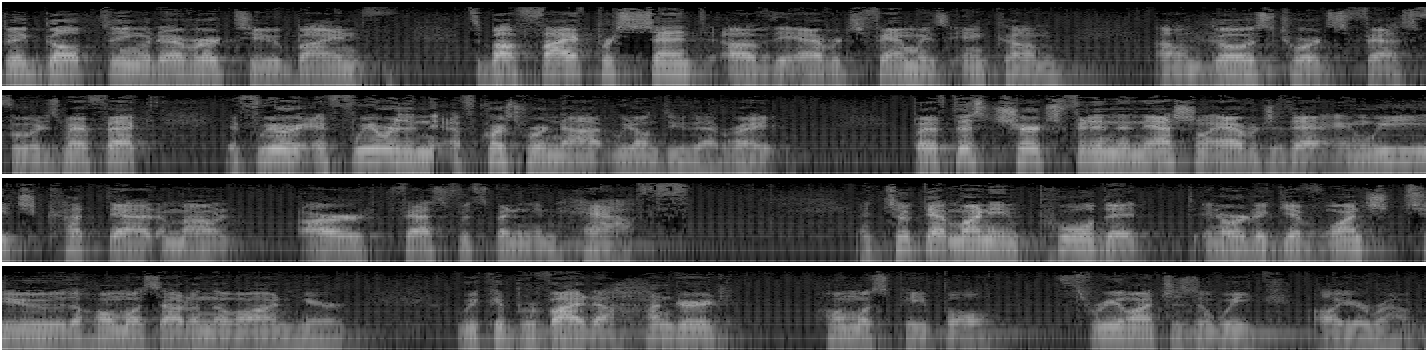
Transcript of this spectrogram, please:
big gulp thing, whatever, to buying. It's about 5% of the average family's income um, goes towards fast food. As a matter of fact, if we were, if we were the, of course we're not, we don't do that, right? But if this church fit in the national average of that, and we each cut that amount, our fast food spending in half, and took that money and pooled it in order to give lunch to the homeless out on the lawn here, we could provide 100 homeless people three lunches a week all year round.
